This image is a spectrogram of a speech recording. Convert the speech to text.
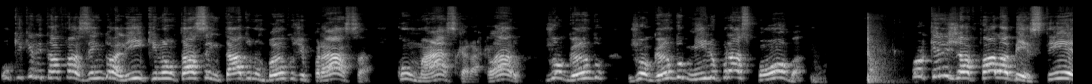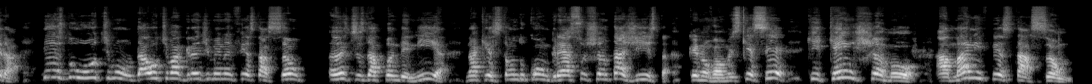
o que, que ele está fazendo ali que não está sentado num banco de praça, com máscara, claro, jogando jogando milho para as pombas? Porque ele já fala besteira desde o último, da última grande manifestação antes da pandemia, na questão do Congresso chantagista. Porque não vamos esquecer que quem chamou a manifestação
